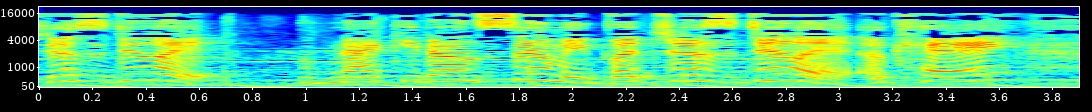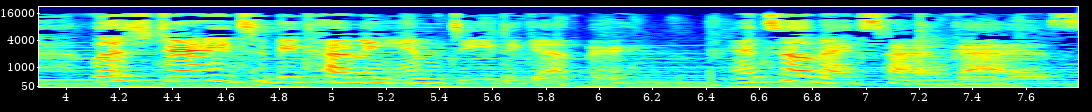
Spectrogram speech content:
Just do it. Nike don't sue me, but just do it, okay? Let's journey to becoming MD together. Until next time, guys.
